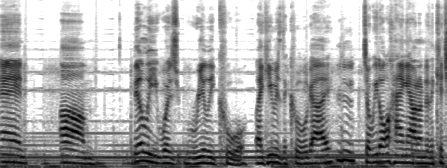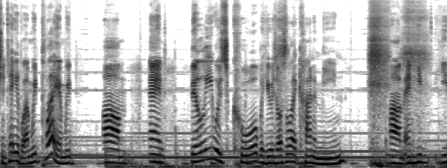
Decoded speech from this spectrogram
and um, Billy was really cool. Like he was the cool guy. So we'd all hang out under the kitchen table and we'd play and we'd um and Billy was cool, but he was also like kind of mean. Um, and he he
